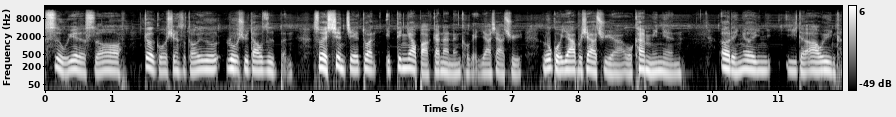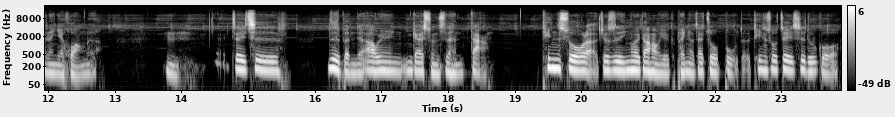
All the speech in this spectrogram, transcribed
四五月的时候，各国选手都陆陆续到日本，所以现阶段一定要把感染人口给压下去。如果压不下去啊，我看明年二零二一的奥运可能也黄了。嗯，这一次。日本的奥运应该损失很大，听说了，就是因为刚好有个朋友在做布的，听说这一次如果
